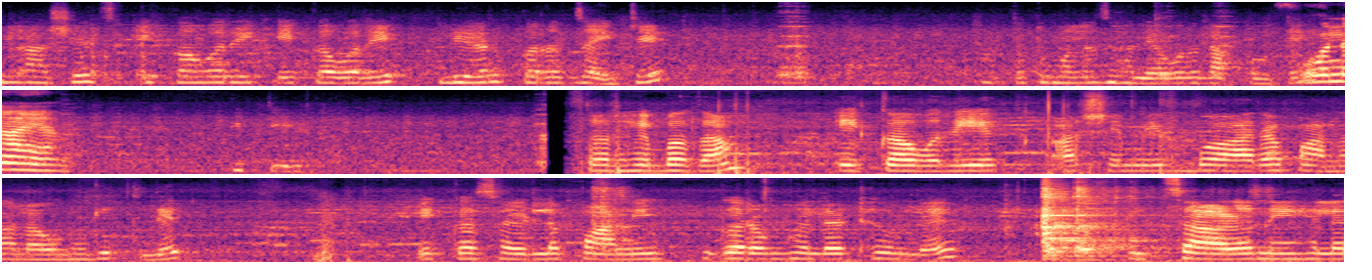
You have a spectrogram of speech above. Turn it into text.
हे असेच एकावर एक एकावर एक क्लिअर करत जायचे. आता तुम्हाला झाल्यावर दाखवते. उन्हाळ्या किती? तर हे बघा एकावर एक असे मी बारा पानं लावून घेतलेत. एका साईडला पाणी गरम व्हायला ठेवलंय. चाळणे ह्याला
